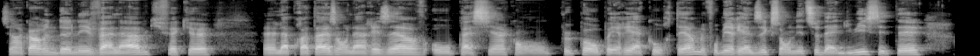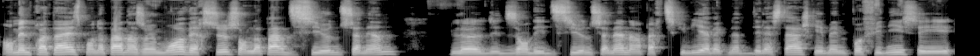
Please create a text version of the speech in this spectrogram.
C'est encore une donnée valable qui fait que euh, la prothèse, on la réserve aux patients qu'on ne peut pas opérer à court terme. Il faut bien réaliser que son étude à lui, c'était on met une prothèse puis on opère dans un mois versus on l'opère d'ici une semaine. Là, disons des d'ici une semaine en particulier avec notre délestage qui est même pas fini, c'est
